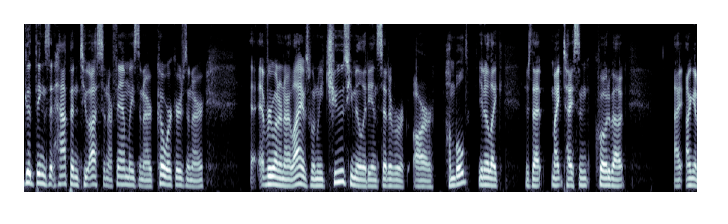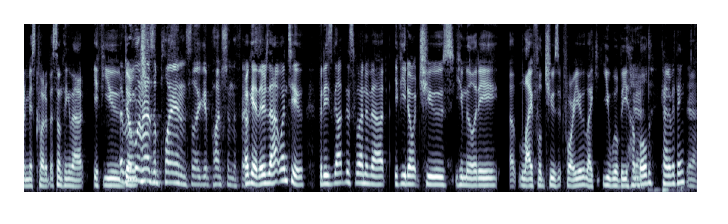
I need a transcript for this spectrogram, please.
good things that happen to us and our families and our coworkers and our everyone in our lives when we choose humility instead of are humbled. You know, like there's that Mike Tyson quote about I, am going to misquote it, but something about if you Everyone don't. Everyone has a plan until they get punched in the face. Okay, there's that one too. But he's got this one about if you don't choose humility, uh, life will choose it for you. Like you will be humbled, yeah. kind of a thing. Yeah.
